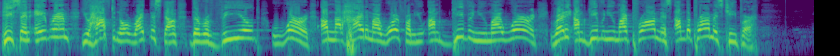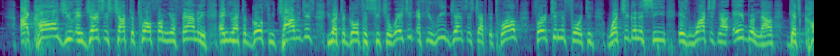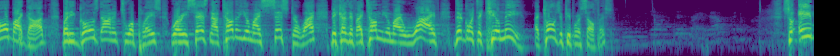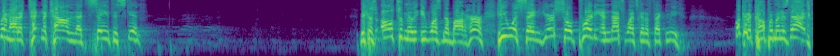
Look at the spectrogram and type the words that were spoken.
He's saying, Abraham, you have to know, write this down, the revealed word. I'm not hiding my word from you. I'm giving you my word. Ready? I'm giving you my promise. I'm the promise keeper. I called you in Genesis chapter 12 from your family and you had to go through challenges. You had to go through situations. If you read Genesis chapter 12, 13 and 14, what you're going to see is watch this. Now, Abram now gets called by God, but he goes down into a place where he says, now tell them you're my sister. Why? Because if I tell them you're my wife, they're going to kill me. I told you people are selfish. So Abram had a technicality that saved his skin. Because ultimately it wasn't about her. He was saying, you're so pretty and that's why it's going to affect me. What kind of compliment is that?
